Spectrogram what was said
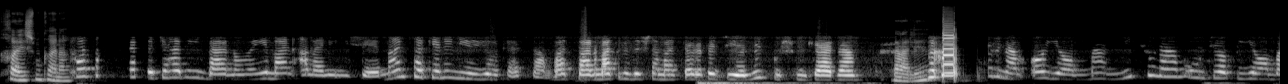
خواهش می‌کنم. جهت این برنامه من عملی میشه. من ساکن نیویورک هستم. بعد برنامه رو داشتم از طرف جیلویز گوش می‌کردم. بله. ببینم آیا من می‌تونم اونجا بیام و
